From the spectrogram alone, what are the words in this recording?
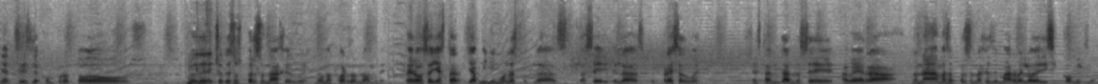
Netflix le compró todos los derechos de sus personajes, güey. No me acuerdo el nombre. Pero, o sea, ya están, ya mínimo las, las, las, series, las empresas, güey, están dándose a ver a, no nada más a personajes de Marvel o de DC Comics, güey.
